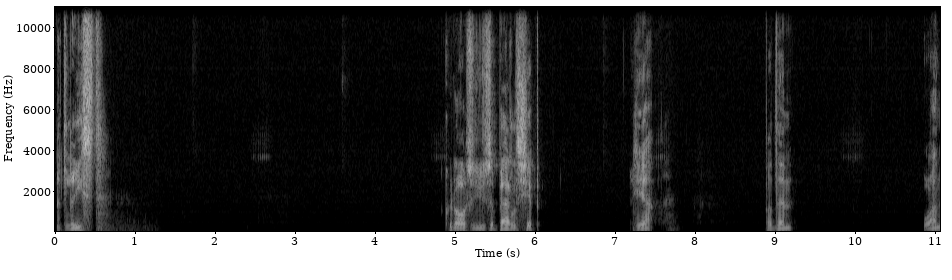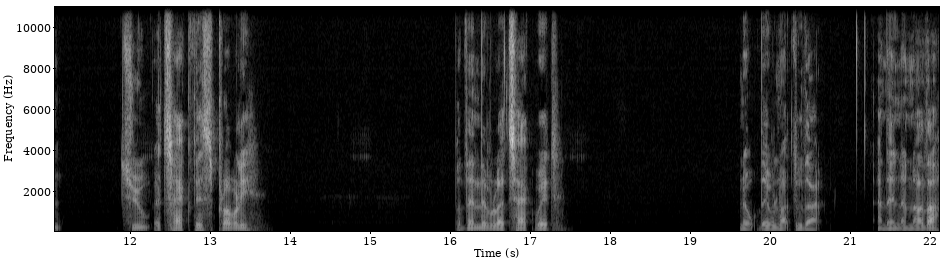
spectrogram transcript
at least. Could also use a battleship here. But then one, two, attack this probably. But then they will attack with, no, they will not do that. And then another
